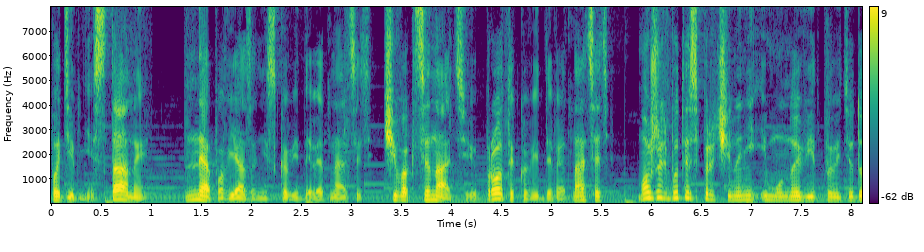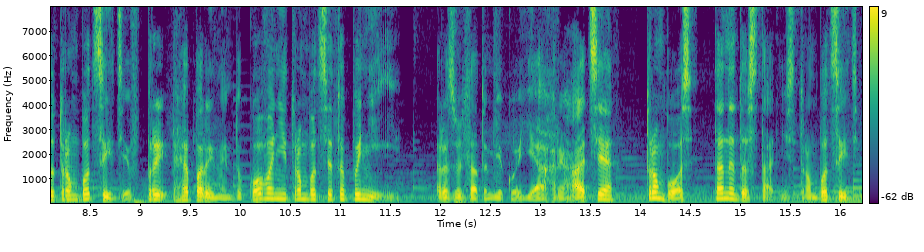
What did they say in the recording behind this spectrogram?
Подібні стани, не пов'язані з COVID-19 чи вакцинацією проти COVID-19, можуть бути спричинені імунною відповіддю до тромбоцитів при гепарин-індукованій тромбоцитопенії, результатом якої є агрегація, тромбоз та недостатність тромбоцитів.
